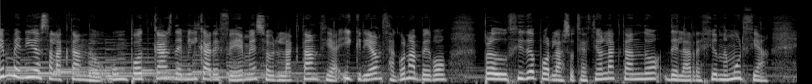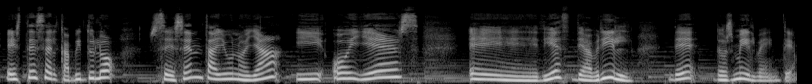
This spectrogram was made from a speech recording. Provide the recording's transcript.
Bienvenidos a Lactando, un podcast de Milcar FM sobre lactancia y crianza con apego, producido por la Asociación Lactando de la región de Murcia. Este es el capítulo 61 ya y hoy es 10 eh, de abril de 2020.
